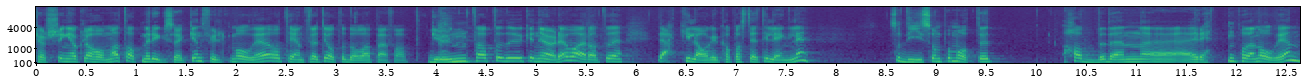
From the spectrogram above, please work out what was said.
Cushing i Oklahoma, tatt med ryggsekken, fylt med olje og tjent 38 dollar per fat. Grunnen til at du kunne gjøre det, var at det, det er ikke lagerkapasitet tilgjengelig. Så de som på en måte hadde den eh, retten på den oljen,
